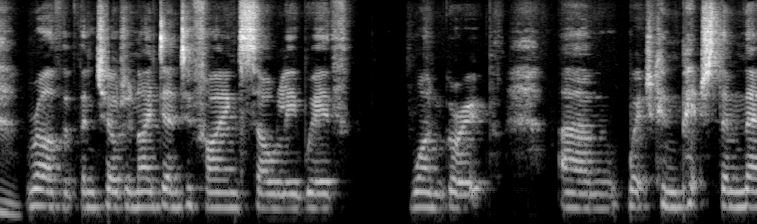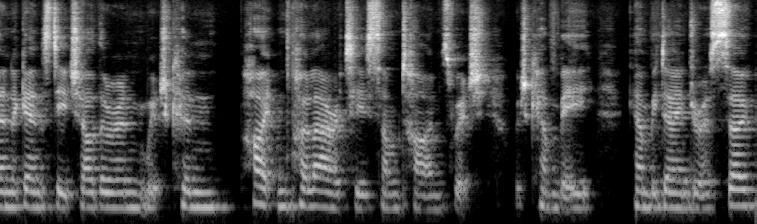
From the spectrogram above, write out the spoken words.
mm. rather than children identifying solely with one group, um, which can pitch them then against each other and which can heighten polarity sometimes, which which can be can be dangerous. So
